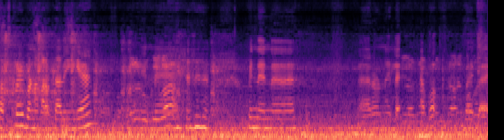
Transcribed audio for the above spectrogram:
சப்ஸ்கிரைப் பண்ண மறக்காதீங்க. പിന്നെ വേറെ ഒന്നുമില്ല അപ്പോൾ ബൈ ബൈ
